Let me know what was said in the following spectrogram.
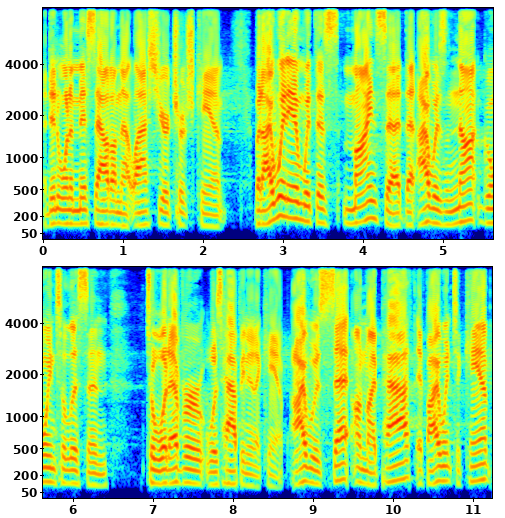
I didn't want to miss out on that last year at church camp. But I went in with this mindset that I was not going to listen to whatever was happening at camp. I was set on my path. If I went to camp,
